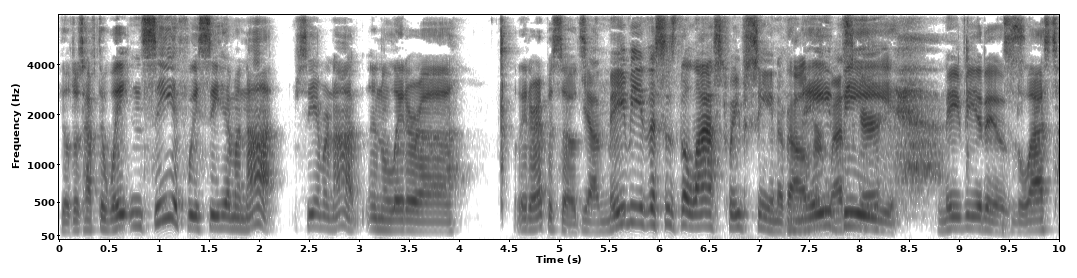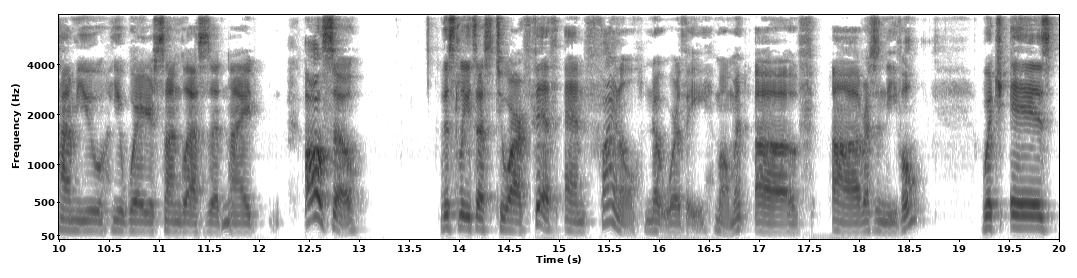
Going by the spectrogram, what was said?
You'll just have to wait and see if we see him or not, see him or not in a later, uh, later episodes. yeah. Maybe this is the last we've seen of Albert Maybe. Wesker. Maybe it This is. is the last time you you wear your sunglasses at night. Also, this leads us to our fifth and final noteworthy moment of uh, Resident Evil, which is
